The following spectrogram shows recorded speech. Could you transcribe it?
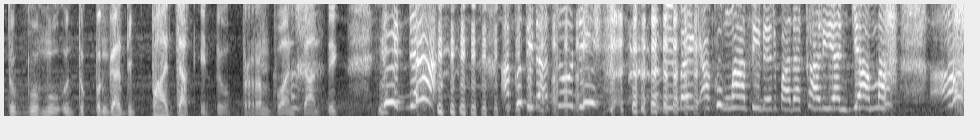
tubuhmu untuk pengganti pajak itu, perempuan cantik. Tidak, aku tidak sudi. Lebih baik aku mati daripada kalian jamah. Ah,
